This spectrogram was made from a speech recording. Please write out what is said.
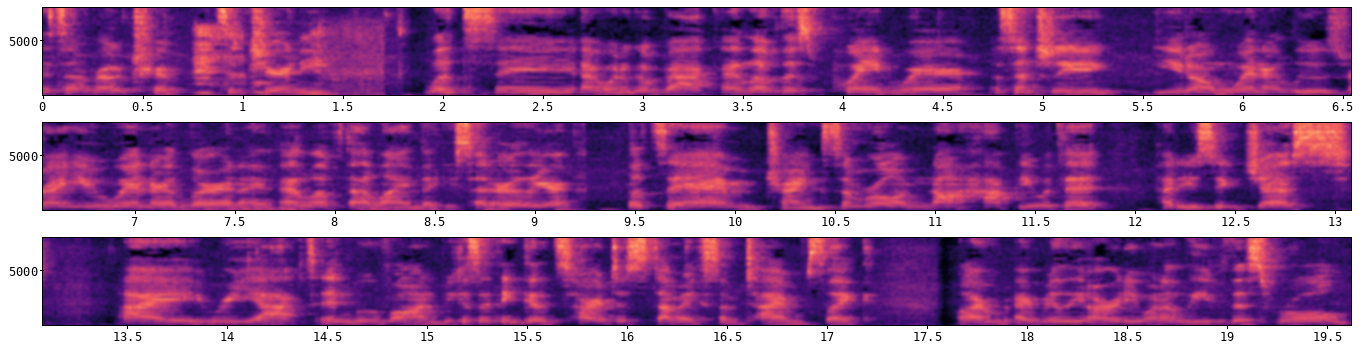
it's a road trip. It's a journey. Let's say I want to go back. I love this point where essentially you don't win or lose, right? You win or learn. I, I love that line that you said earlier. Let's say I'm trying some role, I'm not happy with it. How do you suggest I react and move on? Because I think it's hard to stomach sometimes. Like, oh, i really already want to leave this role.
